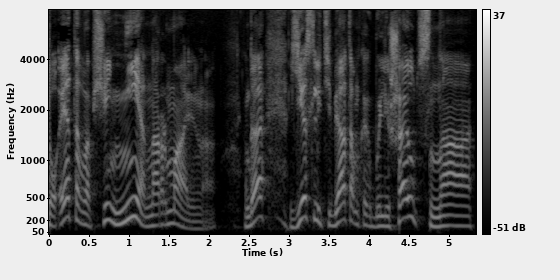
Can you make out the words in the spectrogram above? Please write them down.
то это вообще ненормально да, если тебя там как бы лишают сна,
